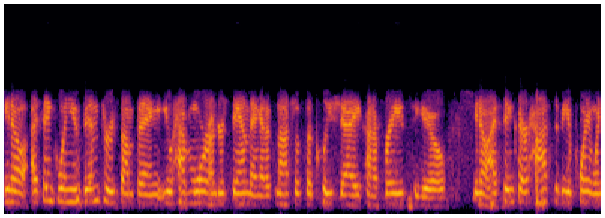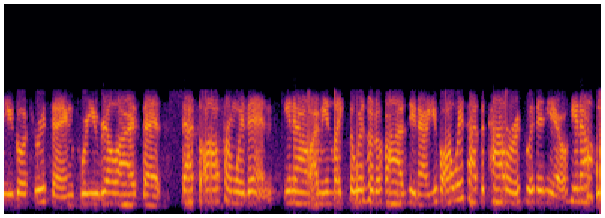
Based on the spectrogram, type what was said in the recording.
You know, I think when you've been through something, you have more understanding, and it's not just a cliche kind of phrase to you. You know, I think there has to be a point when you go through things where you realize that that's all from within. You know, I mean, like the Wizard of Oz, you know, you've always had the powers within you, you know?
